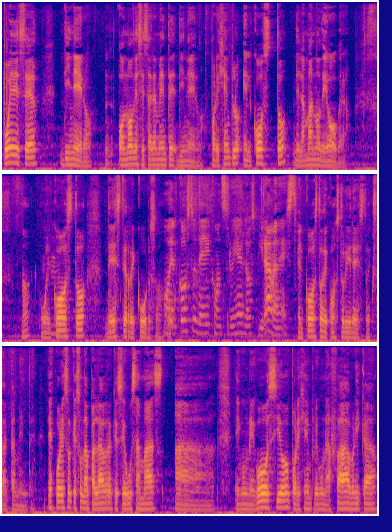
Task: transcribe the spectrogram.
puede ser dinero o no necesariamente dinero. Por ejemplo, el costo de la mano de obra, ¿no? O el costo de este recurso. O el costo de construir los pirámides. El costo de construir esto, exactamente. Es por eso que es una palabra que se usa más ah, en un negocio, por ejemplo, en una fábrica.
